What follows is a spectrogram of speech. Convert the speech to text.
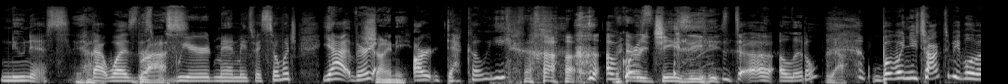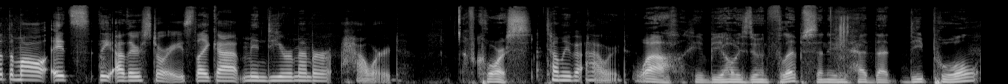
newness Yeah, that was brass. this weird man-made space. So much, yeah, very Shiny. Art Deco-y. of Very course, cheesy. uh, a little. Yeah. But when you talk to people about the mall, it's the other stories. Like, uh, Min, do you remember Howard? Of course. Tell me about Howard. Well, he'd be always doing flips and he had that deep pool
